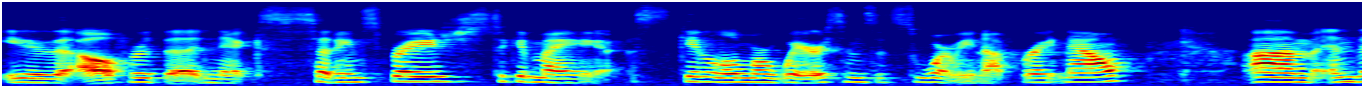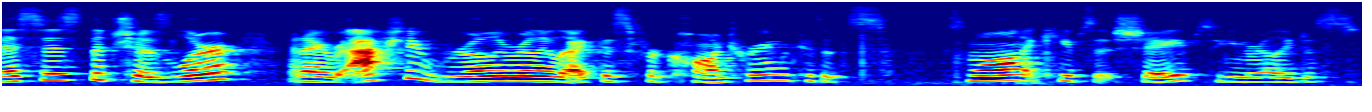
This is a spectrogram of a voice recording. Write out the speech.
either the e.l.f. or the NYX setting spray just to give my skin a little more wear since it's warming up right now. Um, and this is the Chiseler and I actually really really like this for contouring because it's small and it keeps its shape so you can really just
